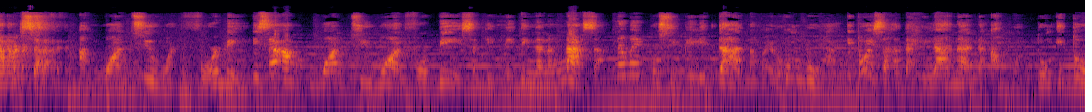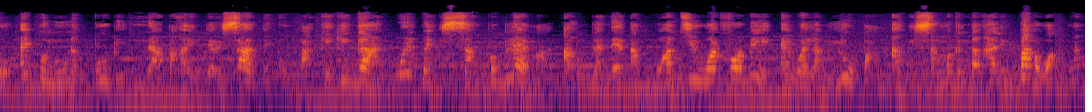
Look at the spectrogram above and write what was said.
Number 7, ang 1214b. Isa ang 1214b sa tinitingnan ng NASA na may posibilidad na mayroong buhay. Ito ay sa kadahilanan na ang mundong ito ay puno ng tubig. Napaka-interesante kung pakikinggan. Ngunit may isang problema. Ang planetang 1214b ay walang lupa. Ang isang magandang halimbawa ng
